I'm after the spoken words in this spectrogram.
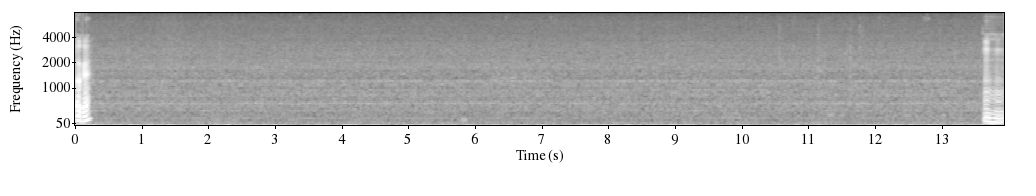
Okay. Mm-hmm.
